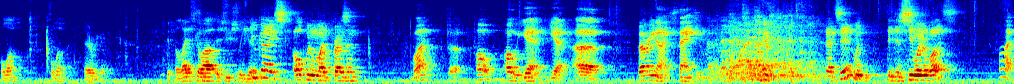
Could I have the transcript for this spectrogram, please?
Hold on. Hold on. There we go. If the lights go out, it's usually good. You guys open my present. What? Uh, oh, oh, yeah, yeah. Uh, very nice, thank you. That's it? Did you see what it was? What?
